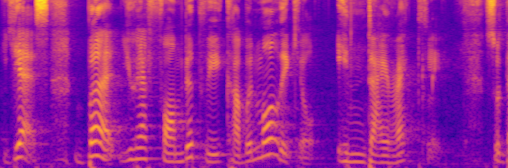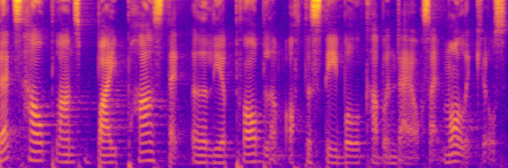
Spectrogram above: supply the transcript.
yes, but you have formed a three carbon molecule indirectly. So that's how plants bypass that earlier problem of the stable carbon dioxide molecules.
